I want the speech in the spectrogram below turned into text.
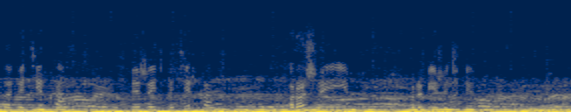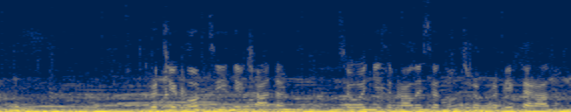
бігла п'ятірка, біжить п'ятірка, хорошої пробіжечки. Круті хлопці і дівчата сьогодні зібралися тут, щоб пробігти разом.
